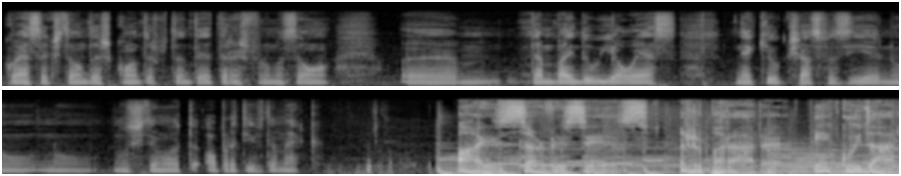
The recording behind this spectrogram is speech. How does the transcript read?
com essa questão das contas, portanto é a transformação uh, também do iOS naquilo que já se fazia no, no, no sistema operativo da Mac iServices. Reparar é cuidar.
